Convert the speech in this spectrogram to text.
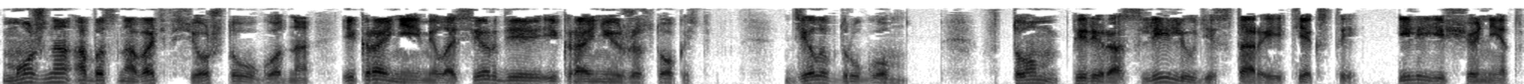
можно обосновать все, что угодно, и крайнее милосердие, и крайнюю жестокость. Дело в другом. В том, переросли люди старые тексты или еще нет.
